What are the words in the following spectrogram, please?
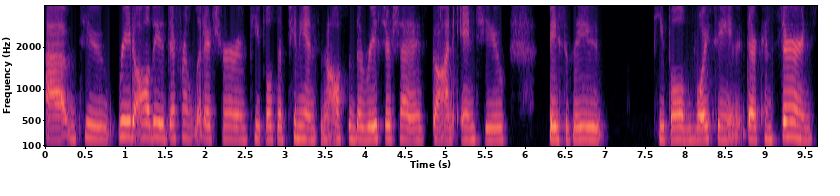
um, to read all the different literature and people's opinions and also the research that has gone into basically people voicing their concerns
